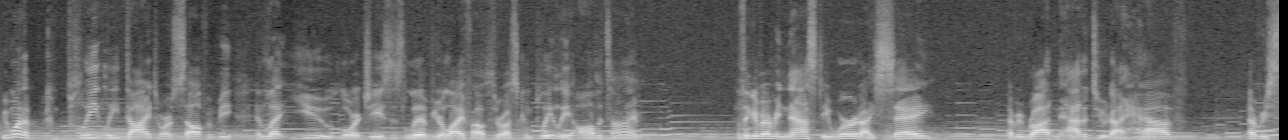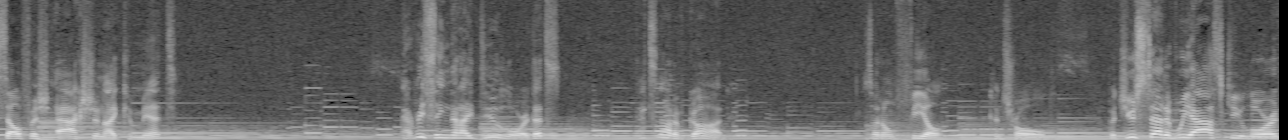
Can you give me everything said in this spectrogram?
we want to completely die to ourselves and be and let you, Lord Jesus, live your life out through us completely all the time. I think of every nasty word I say, every rotten attitude I have every selfish action I commit. Everything that I do, Lord, that's, that's not of God. So I don't feel controlled. But you said if we ask you, Lord,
